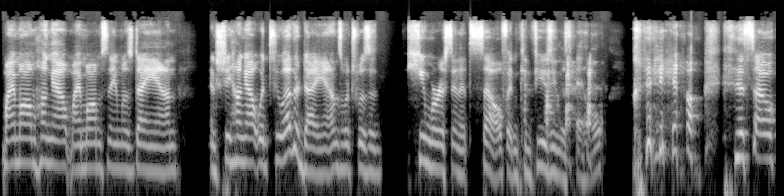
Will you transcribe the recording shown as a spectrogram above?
my mom hung out. My mom's name was Diane, and she hung out with two other Dianes, which was a humorous in itself and confusing as hell. you know? So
